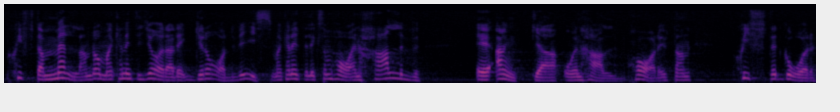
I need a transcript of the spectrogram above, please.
skifta mellan dem. Man kan inte göra det gradvis. Man kan inte liksom ha en halv eh, anka och en halv hare, utan skiftet går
